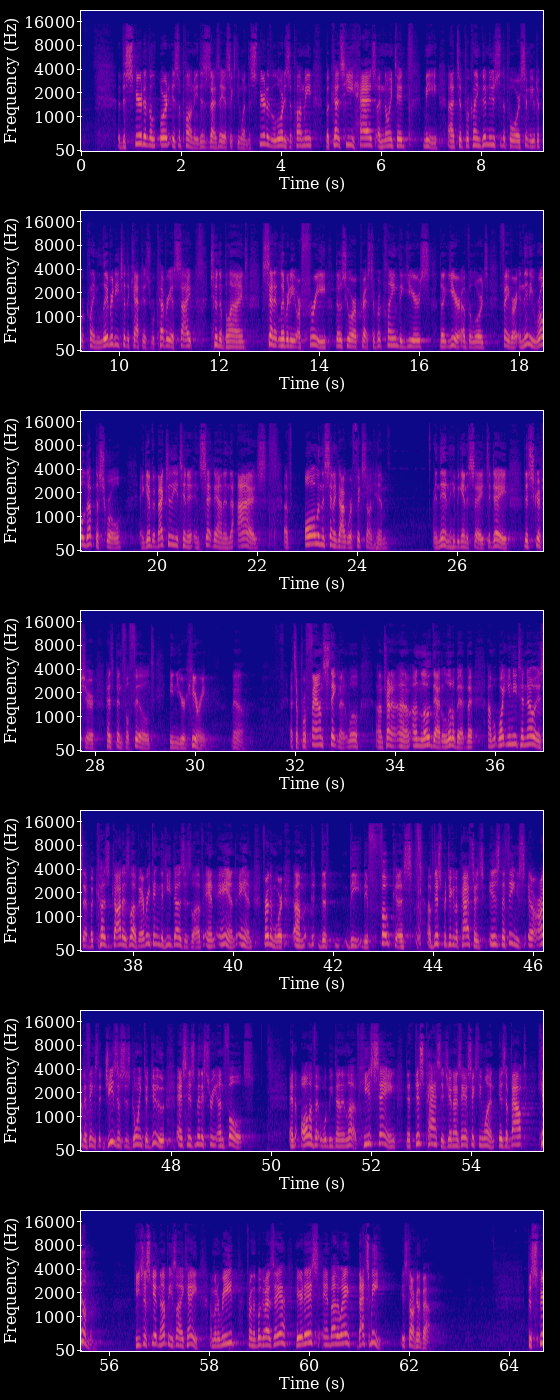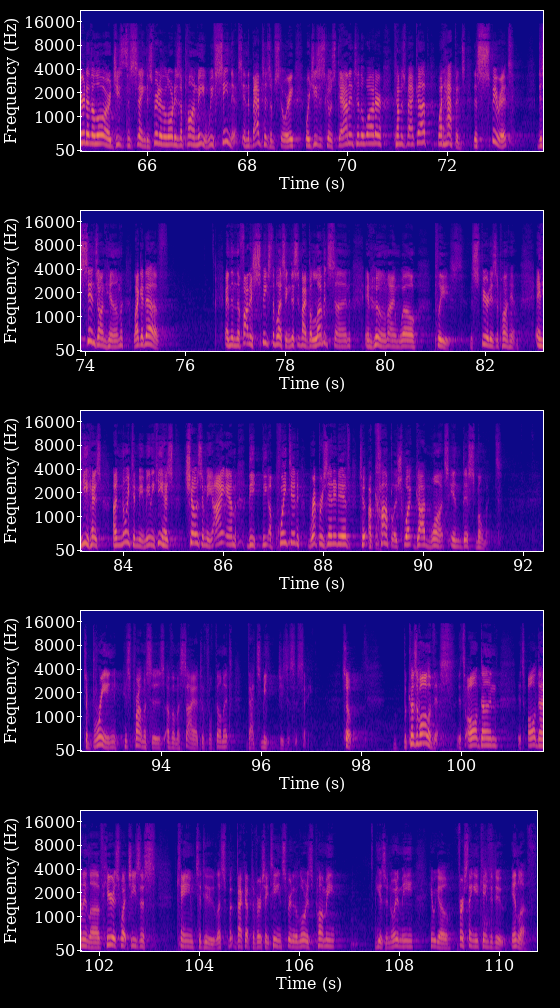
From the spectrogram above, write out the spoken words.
The Spirit of the Lord is upon me. This is Isaiah 61. The Spirit of the Lord is upon me because he has anointed me uh, to proclaim good news to the poor, sent me to proclaim liberty to the captives, recovery of sight to the blind, set at liberty or free those who are oppressed, to proclaim the years, the year of the Lord's favor. And then he rolled up the scroll and gave it back to the attendant and sat down, and the eyes of all in the synagogue were fixed on him. And then he began to say, Today, this scripture has been fulfilled in your hearing. Now, that's a profound statement. Well, I'm trying to uh, unload that a little bit, but um, what you need to know is that because God is love, everything that He does is love, and and and furthermore, um, the, the the focus of this particular passage is the things are the things that Jesus is going to do as His ministry unfolds. And all of it will be done in love. He's saying that this passage in Isaiah 61 is about Him. He's just getting up. He's like, hey, I'm going to read from the book of Isaiah. Here it is. And by the way, that's me. It's talking about. The Spirit of the Lord, Jesus is saying, the Spirit of the Lord is upon me. We've seen this in the baptism story where Jesus goes down into the water, comes back up. What happens? The Spirit descends on him like a dove. And then the Father speaks the blessing. This is my beloved Son in whom I am well pleased. The Spirit is upon him. And he has anointed me, meaning he has chosen me. I am the, the appointed representative to accomplish what God wants in this moment to bring his promises of a Messiah to fulfillment. That's me, Jesus is saying. So, because of all of this, it's all done, it's all done in love. Here's what Jesus came to do. Let's back up to verse 18. Spirit of the Lord is upon me. He has anointed me. Here we go. First thing he came to do in love.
